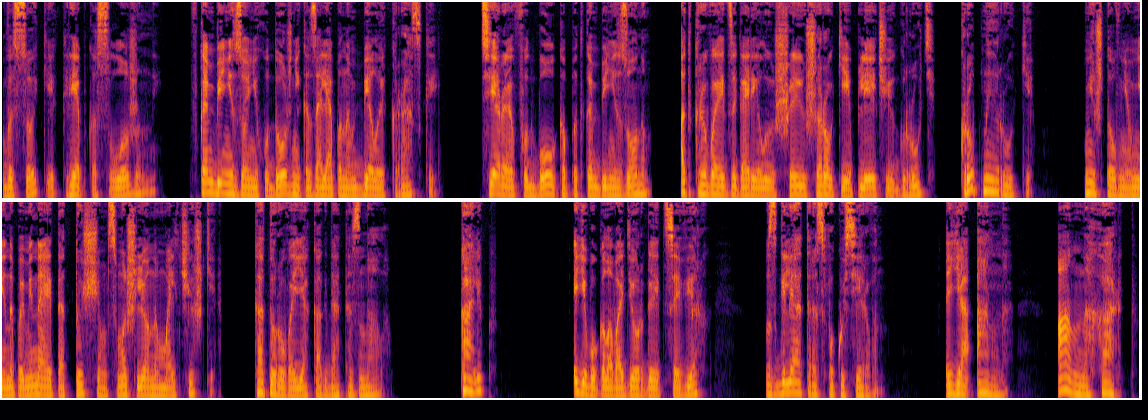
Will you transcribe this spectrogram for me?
Высокий, крепко сложенный, в комбинезоне художника, заляпанном белой краской. Серая футболка под комбинезоном открывает загорелую шею, широкие плечи и грудь, крупные руки. Ничто в нем не напоминает о тощем, смышленом мальчишке, которого я когда-то знала. Калиб. Его голова дергается вверх, взгляд расфокусирован. Я Анна, Анна Харт.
